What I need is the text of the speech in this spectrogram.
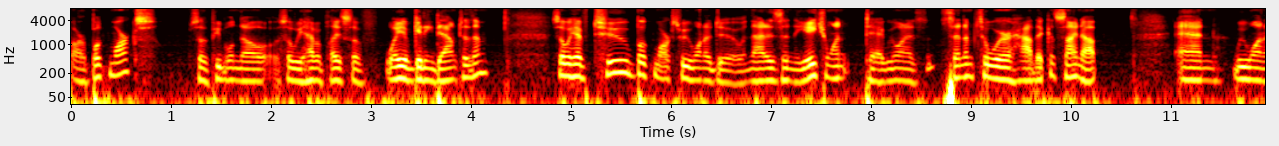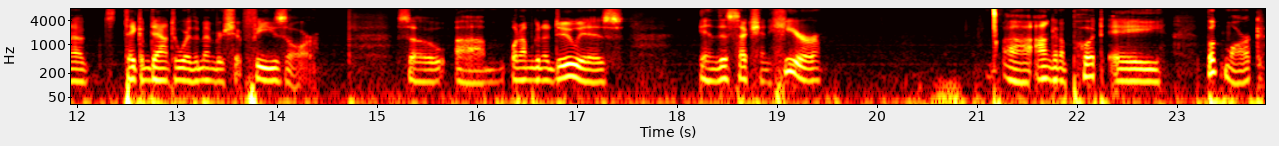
our bookmarks so people know so we have a place of way of getting down to them. So we have two bookmarks we want to do and that is in the H1 tag we want to send them to where how they can sign up and we want to take them down to where the membership fees are. So um, what I'm going to do is in this section here uh, I'm going to put a bookmark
